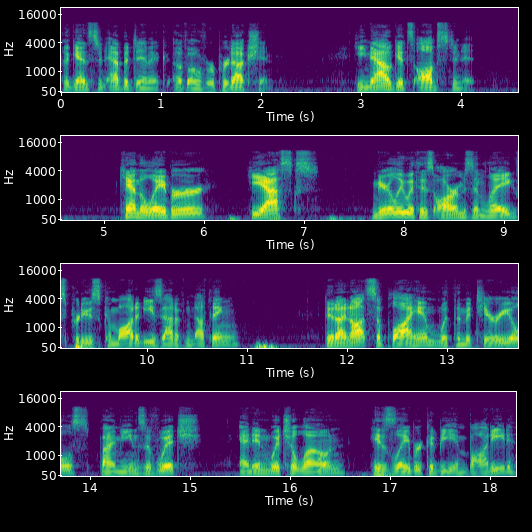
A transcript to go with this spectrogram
against an epidemic of over production. He now gets obstinate. Can the laborer, he asks, merely with his arms and legs produce commodities out of nothing? Did I not supply him with the materials by means of which, and in which alone, his labor could be embodied?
